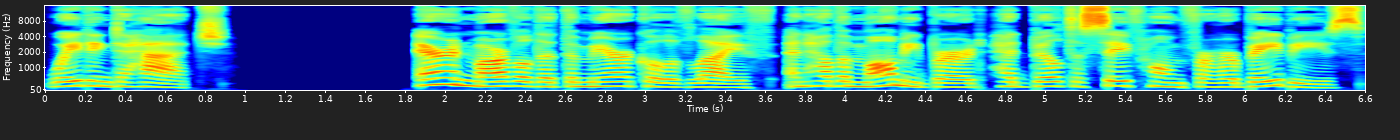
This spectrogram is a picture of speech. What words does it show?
waiting to hatch. Aaron marveled at the miracle of life and how the mommy bird had built a safe home for her babies.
